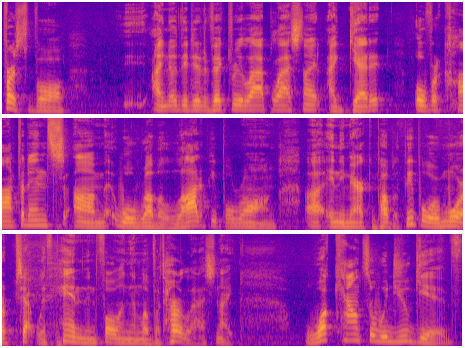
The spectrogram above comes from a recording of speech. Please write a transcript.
First of all, I know they did a victory lap last night. I get it. Overconfidence um, will rub a lot of people wrong uh, in the American public. People were more upset with him than falling in love with her last night. What counsel would you give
